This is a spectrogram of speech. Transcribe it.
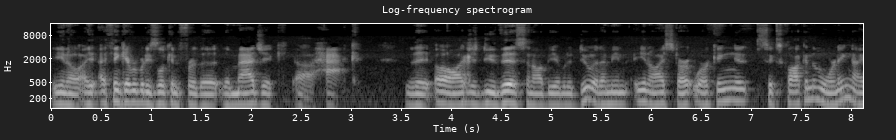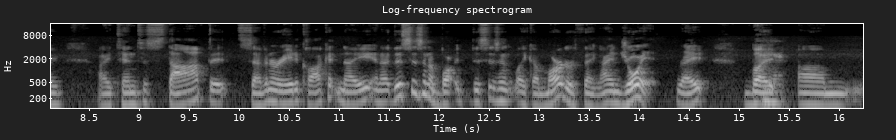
you know, I, I, think everybody's looking for the the magic uh, hack that oh I'll just do this and I'll be able to do it. I mean, you know, I start working at six o'clock in the morning. I I tend to stop at seven or eight o'clock at night, and I, this isn't a bar, this isn't like a martyr thing. I enjoy it, right? But yeah. um,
